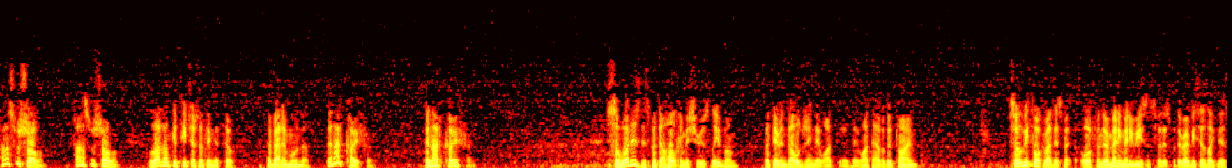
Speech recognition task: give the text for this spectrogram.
Chas v'shalom. Chas v'shalom. A lot of them could teach us a thing or two about Emunah. They're not kaifrim. They're not kaifrim. So what is this? But the holchem is libam, but they're indulging, they want to, they want to have a good time. So we talk about this often. There are many, many reasons for this, but the Rebbe says like this:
